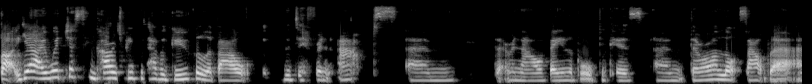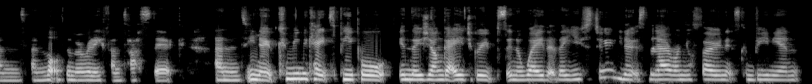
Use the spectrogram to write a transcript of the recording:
But yeah, I would just encourage people to have a Google about the different apps. Um, that are now available because um, there are lots out there and, and a lot of them are really fantastic and you know communicate to people in those younger age groups in a way that they used to you know it's there on your phone it's convenient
